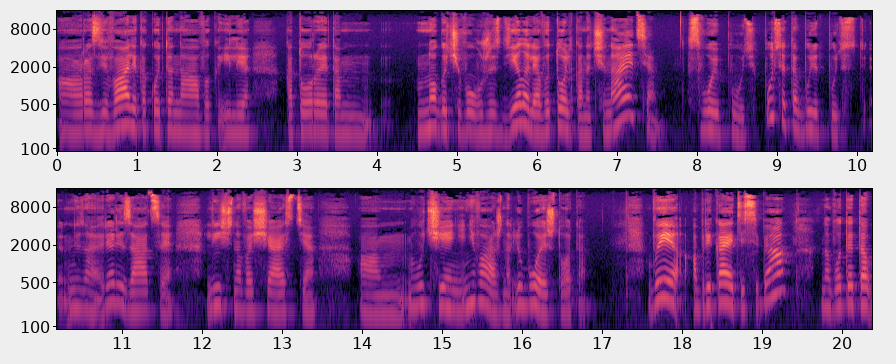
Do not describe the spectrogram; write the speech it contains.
а, развивали какой-то навык или которые там много чего уже сделали, а вы только начинаете, свой путь. Пусть это будет путь, не знаю, реализации, личного счастья, обучения, неважно, любое что-то. Вы обрекаете себя на вот это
